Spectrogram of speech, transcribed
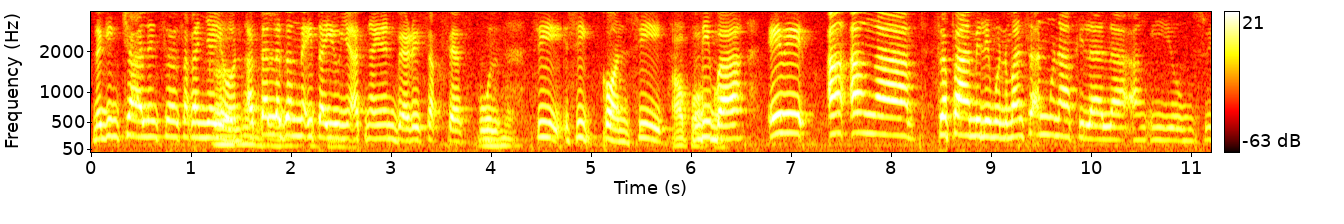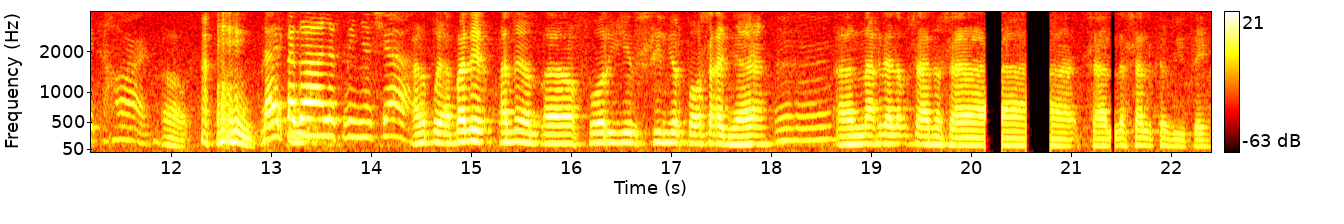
naging challenge sa, sa kanya yon at talagang naitayo niya at ngayon very successful si si Consi. Di ba? Eh, ang, ang ah, sa family mo naman, saan mo nakilala ang iyong sweetheart? Oh. Dahil taga Las Piñas siya. ano po, bali, ano yun, ah, four years senior po ako sa kanya. Mhm. Ah, nakilala ko sa ano sa ah, sa Lasal Cavite.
